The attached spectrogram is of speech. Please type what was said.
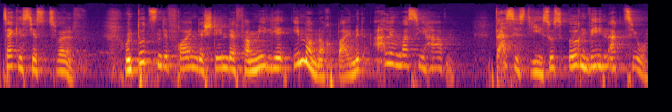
Zack ist jetzt zwölf. Und Dutzende Freunde stehen der Familie immer noch bei, mit allem, was sie haben. Das ist Jesus irgendwie in Aktion.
